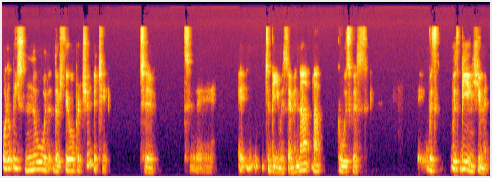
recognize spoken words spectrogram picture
or at least know that there's the opportunity to to uh, to be with them, and that that goes with with with being human.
